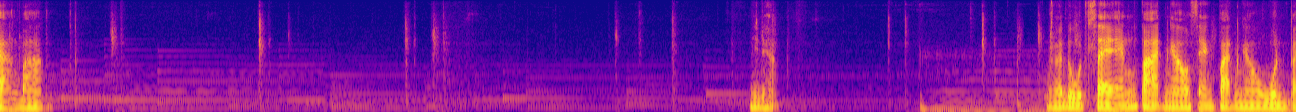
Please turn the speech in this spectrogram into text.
กลางบ้างนี่นะครับแล้วดูดแสงปาดเงา แสงปาดเงาวนไป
